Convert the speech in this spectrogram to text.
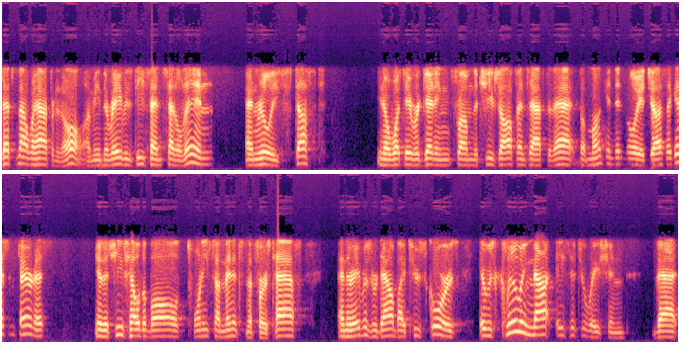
That's not what happened at all. I mean, the Ravens defense settled in and really stuffed, you know, what they were getting from the Chiefs offense after that. But Monken didn't really adjust. I guess in fairness, you know, the Chiefs held the ball 20 some minutes in the first half, and the Ravens were down by two scores. It was clearly not a situation that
